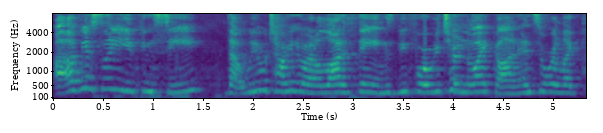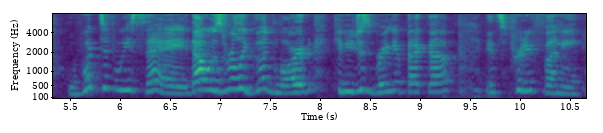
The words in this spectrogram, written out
Obviously, you can see that we were talking about a lot of things before we turned the mic on. And so we're like, what did we say? That was really good, Lord. Can you just bring it back up? It's pretty funny.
